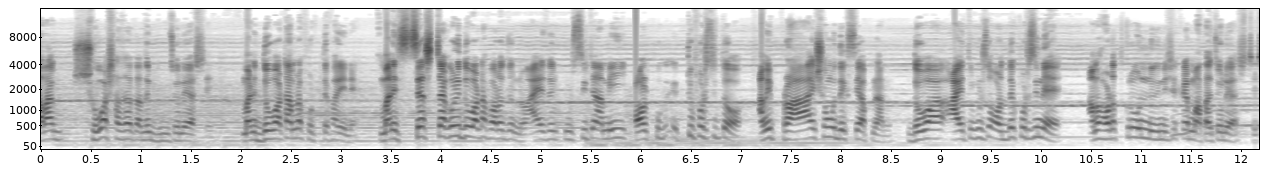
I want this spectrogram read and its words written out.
তারা সবার সাথে তাদের ঘুম চলে আসে। মানে দোয়াটা আমরা পড়তে পারি না। মানে চেষ্টা করি দোয়াটা পড়ার জন্য। আয়াতুল কুরসিটা আমি অল্প একটু পড়ছি তো, আমি প্রায় সময় দেখছি আপনার। দোয়া, আয়াতুল কুরসি অর্ধেক পড়ছি না, আমার হঠাৎ করে অন্য জিনিস একটা মাথায় চলে আসছে।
